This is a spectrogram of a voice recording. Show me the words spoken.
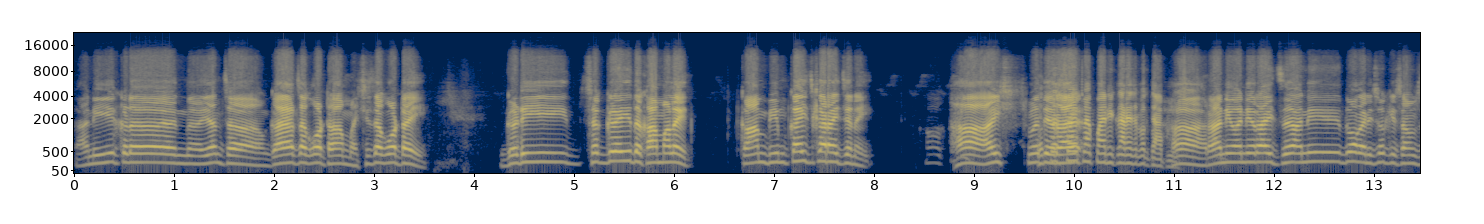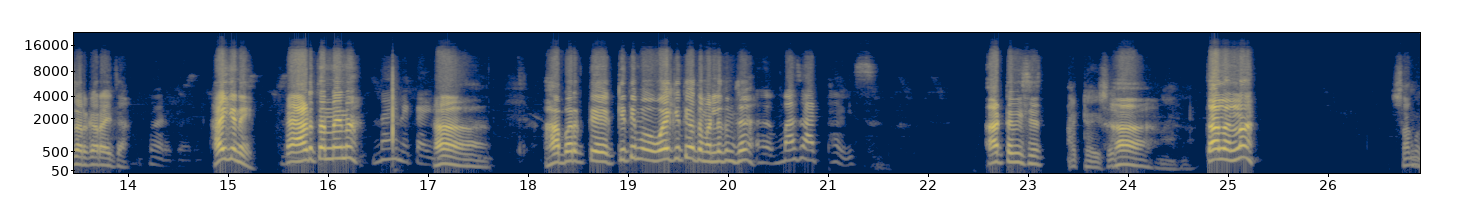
आणि इकडं न- यांचा गायाचा गोठा म्हशीचा गोठा आहे. गडी सगळे इथं कामाला आहेत. काम बिम काहीच करायचं नाही. हो आयुषमध्ये राह स्वयंपाक पाणी करायचं फक्त आपलं. हा राणीवाणी राहायचं आणि दोघांनी सोखी संसार करायचा. बर बर. आहे की नाही? काय अडचण नाही ना? नाही नाही काही हा. हा बरं ते किती वय किती होतं म्हणलं तुमचं? माझं अठ्ठावीस. अठ्ठावीस आहे. अठ्ठावीस हा. चालेल ना? सांगू.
